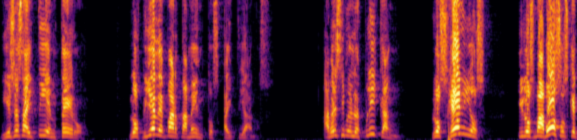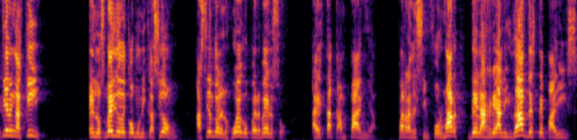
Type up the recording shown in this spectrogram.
Y eso es Haití entero. Los 10 departamentos haitianos. A ver si me lo explican. Los genios y los babosos que tienen aquí en los medios de comunicación haciéndole el juego perverso a esta campaña para desinformar de la realidad de este país.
